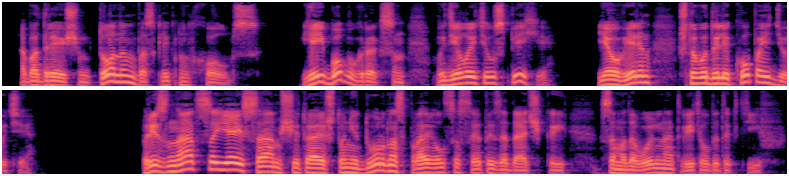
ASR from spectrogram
— ободряющим тоном воскликнул Холмс. «Ей-богу, Грегсон, вы делаете успехи. Я уверен, что вы далеко пойдете». «Признаться, я и сам считаю, что недурно справился с этой задачкой», — самодовольно ответил детектив.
